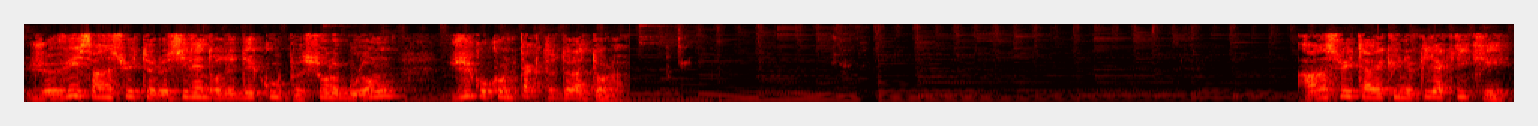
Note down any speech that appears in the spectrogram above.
Je visse ensuite le cylindre de découpe sur le boulon jusqu'au contact de la tôle. Ensuite, avec une clé à cliquer,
